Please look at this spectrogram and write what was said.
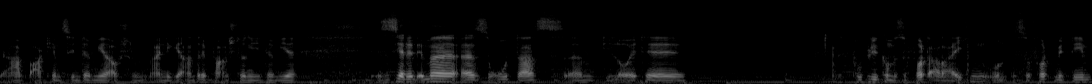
ja, Barcamps hinter mir, auch schon einige andere Veranstaltungen hinter mir. Es ist ja nicht immer äh, so, dass ähm, die Leute Publikum sofort erreichen und sofort mitnehmen.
